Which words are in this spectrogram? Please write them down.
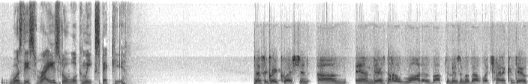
Was this raised, or what can we expect here? That's a great question. Um, and there's not a lot of optimism about what China can do.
